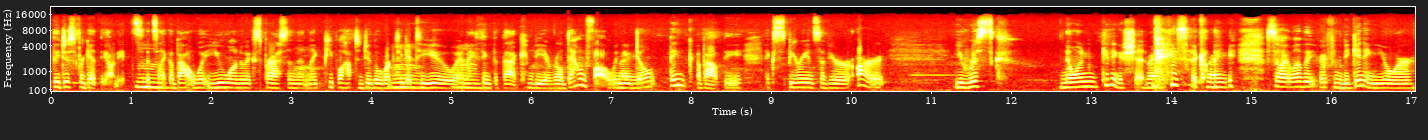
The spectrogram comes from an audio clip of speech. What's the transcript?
they just forget the audience. It's mm. like about what you want to express, and then like people have to do the work to get to mm. you. And I mm. think that that can be a real downfall when you don't think about the experience of your art. You risk no one giving a shit, Right. basically. Right. So I love that right from the beginning, your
